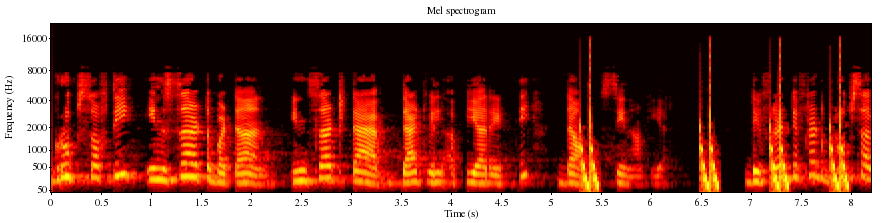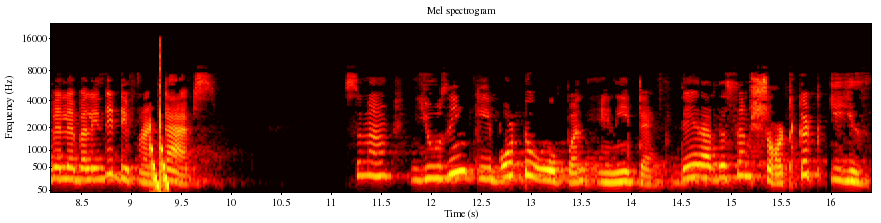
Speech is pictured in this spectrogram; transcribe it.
groups of the insert button insert tab that will appear at the down scene here. Different different groups available in the different tabs. So now using keyboard to open any tab there are the some shortcut keys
